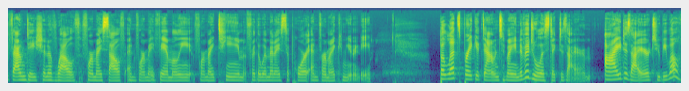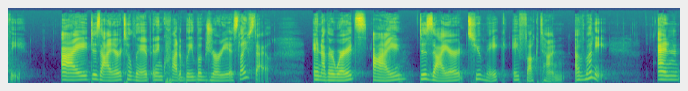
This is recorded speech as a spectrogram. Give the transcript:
foundation of wealth for myself and for my family, for my team, for the women I support, and for my community. But let's break it down to my individualistic desire. I desire to be wealthy. I desire to live an incredibly luxurious lifestyle. In other words, I desire to make a fuck ton of money. And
